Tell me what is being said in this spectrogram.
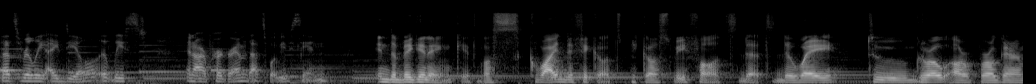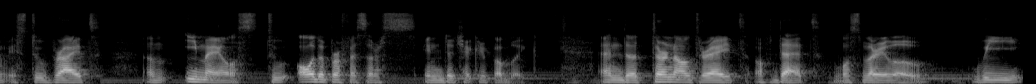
That's really ideal, at least in our program, that's what we've seen. In the beginning, it was quite difficult because we thought that the way to grow our program is to write um, emails to all the professors in the Czech Republic. And the turnout rate of that was very low. We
